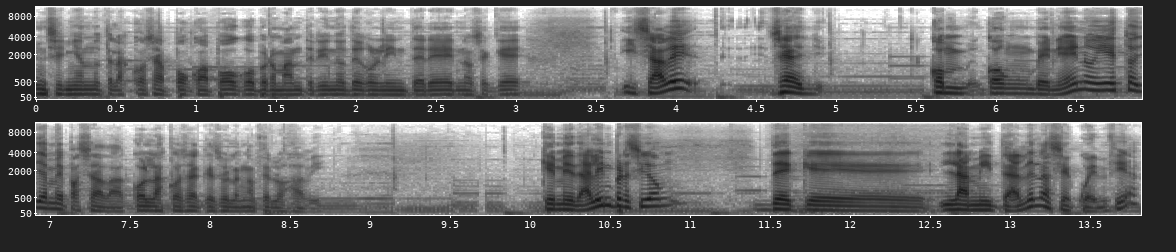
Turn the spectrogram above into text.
enseñándote las cosas poco a poco, pero manteniéndote con el interés, no sé qué. Y sabes, o sea, con, con veneno y esto ya me pasaba con las cosas que suelen hacer los Javi. Que me da la impresión de que la mitad de la secuencia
